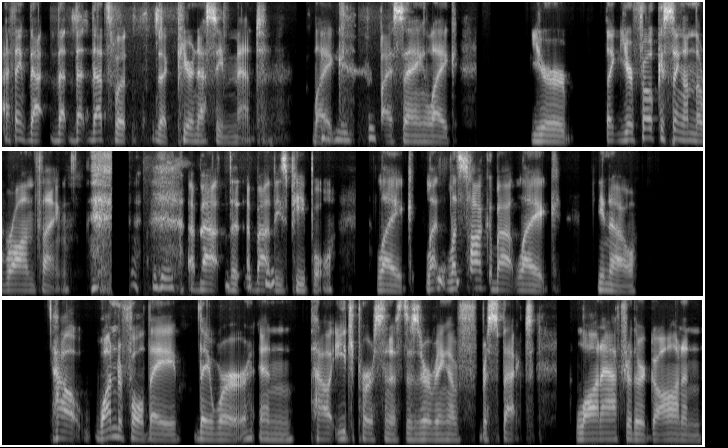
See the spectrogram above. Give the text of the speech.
I think that, that that that's what like Piranesi meant, like mm-hmm. by saying like you're like you're focusing on the wrong thing about the about these people like let, let's talk about like you know how wonderful they they were and how each person is deserving of respect long after they're gone and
